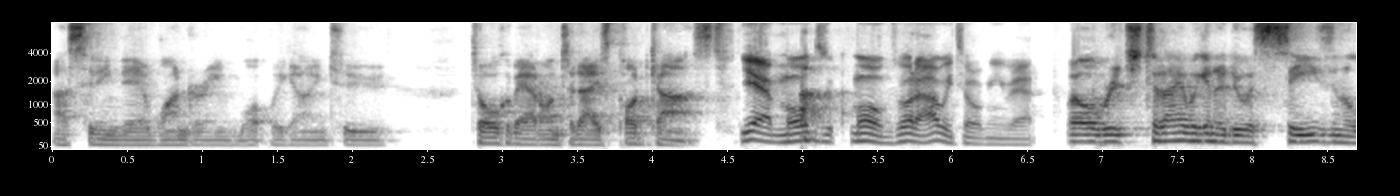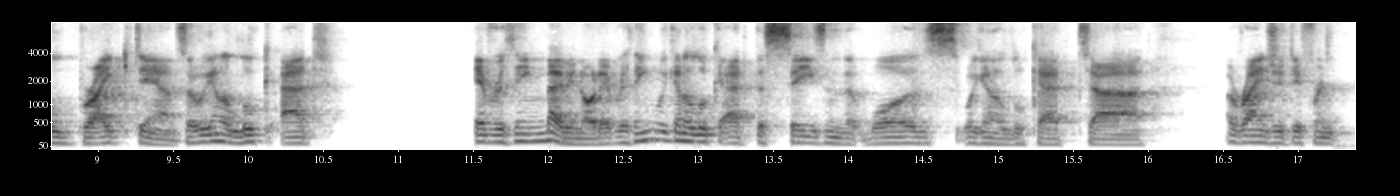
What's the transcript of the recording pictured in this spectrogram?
are sitting there wondering what we're going to talk about on today's podcast. Yeah, Morgs, Morgs, what are we talking about? Well, Rich, today we're going to do a seasonal breakdown. So we're going to look at everything, maybe not everything. We're going to look at the season that was. We're going to look at uh, a range of different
